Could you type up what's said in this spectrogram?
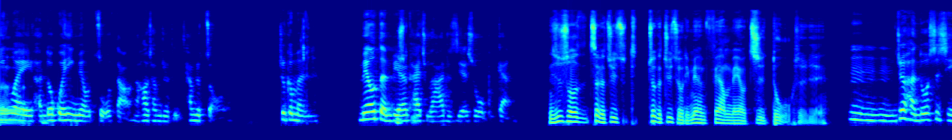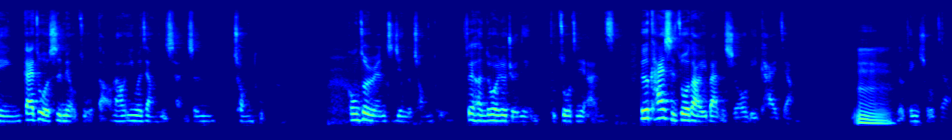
因为很多规定没有做到，然后他们就他们就走了，就根本没有等别人开除他，就直接说我不干。你是说这个剧组这个剧组里面非常没有制度，是不是？嗯嗯嗯，就很多事情该做的事没有做到，然后因为这样子产生冲突，工作人员之间的冲突，所以很多人就决定不做这些案子，就是开始做到一半的时候离开，这样。嗯，有听说这样。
